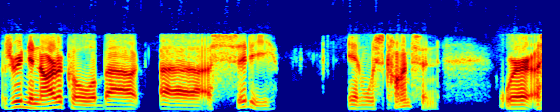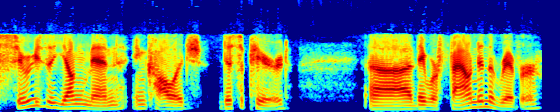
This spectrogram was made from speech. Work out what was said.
I was reading an article about uh, a city in Wisconsin where a series of young men in college disappeared. Uh, they were found in the river,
